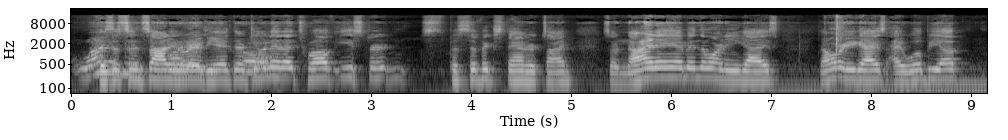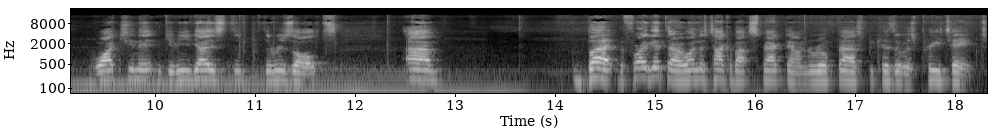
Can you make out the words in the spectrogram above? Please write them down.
because it's in Saudi Arabia. it- They're doing oh. it at 12 Eastern Pacific Standard Time. So 9 a.m. in the morning, you guys. Don't worry, you guys. I will be up watching it and giving you guys the, the results. Um, but before I get there, I wanted to talk about SmackDown real fast because it was pre-taped.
